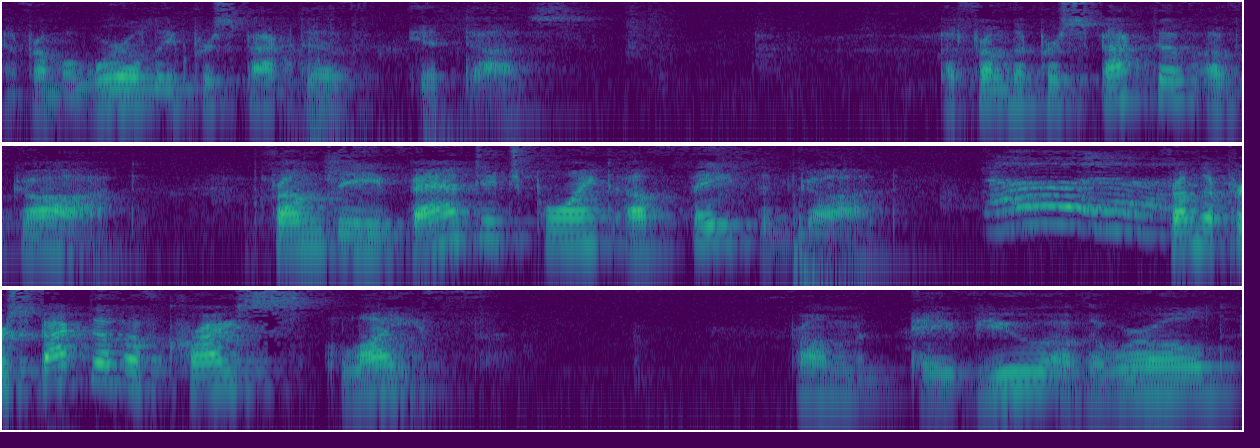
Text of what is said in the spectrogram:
And from a worldly perspective, it does. But from the perspective of God, from the vantage point of faith in God, from the perspective of Christ's life, from a view of the world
